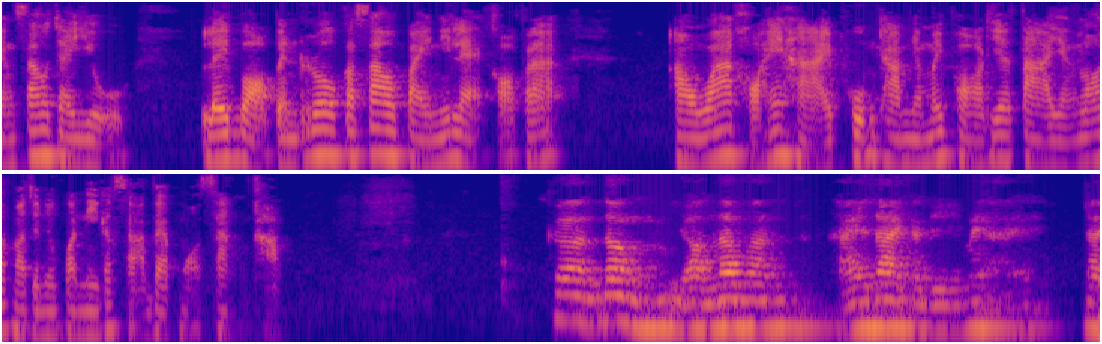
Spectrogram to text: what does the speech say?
ยังเศร้าใจอยู่ เลยบอกเป็นโรคก็เศร้าไปนี่แหละขอพระ เอาว่าขอให้หายภูมิธรรมยังไม่พอที่จะตายยังรอดมาจนถึงวันนี้รักษาแบบหมอสั่งครับ ก็ต้องยอมรับว่าหายได้ก็ดีไม่หายได้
